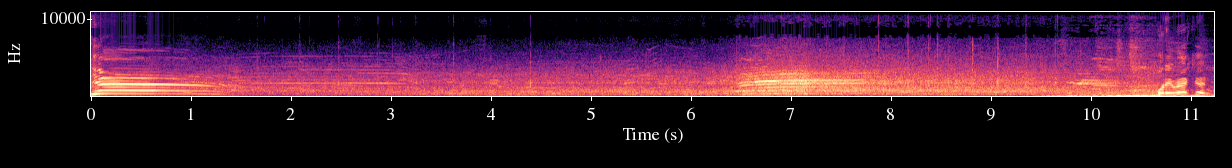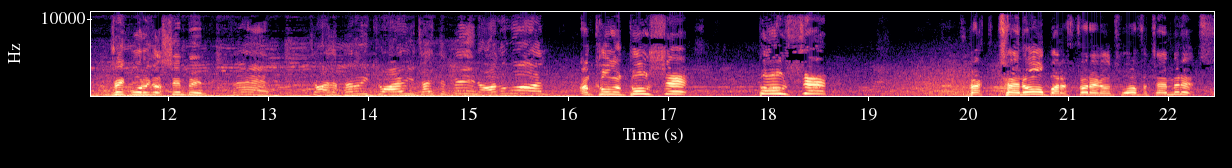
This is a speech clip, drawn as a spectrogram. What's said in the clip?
Yeah! What do you reckon? Drinkwater got sin bin. Fair. Try the penalty try or you take the bin. Either one. I'm calling bullshit! Bullshit! It's back to 10 all, but it's 13 on 12 for 10 minutes.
